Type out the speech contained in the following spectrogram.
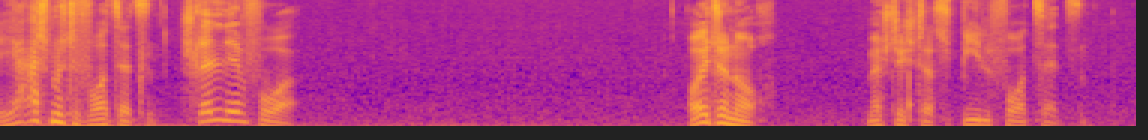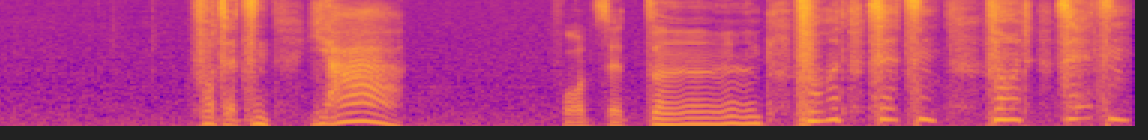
Ja, ich möchte fortsetzen. Stell dir vor. Heute noch möchte ich das Spiel fortsetzen. Fortsetzen? Ja! Fortsetzen, fortsetzen, fortsetzen,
